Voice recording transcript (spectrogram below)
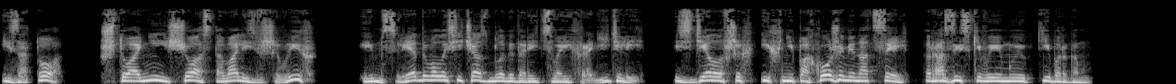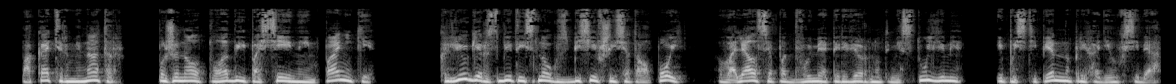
И за то, что они еще оставались в живых, им следовало сейчас благодарить своих родителей, сделавших их непохожими на цель, разыскиваемую киборгом. Пока Терминатор пожинал плоды посеянной им паники, Крюгер, сбитый с ног взбесившейся толпой, валялся под двумя перевернутыми стульями и постепенно приходил в себя.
